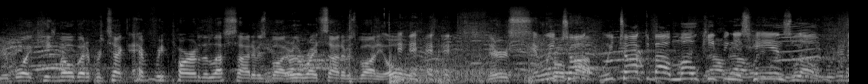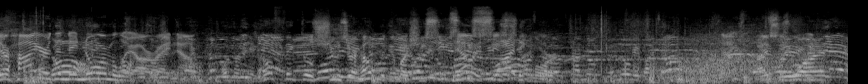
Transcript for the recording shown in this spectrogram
Your boy King Mo better protect every part of the left side of his body, or the right side of his body. Oh, there's And we Cro Cop. talked we talked about Mo keeping his hands low. They're higher than they normally are right now. I don't think those shoes are helping him much. He seems to be sliding more. Nice. That's This what is he what, wanted.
